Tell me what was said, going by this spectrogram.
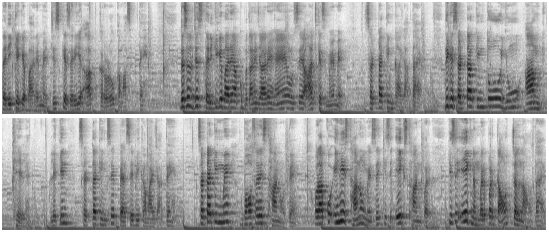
तरीके के बारे में जिसके ज़रिए आप करोड़ों कमा सकते हैं। दरअसल जिस तरीके के बारे में आपको बताने जा रहे हैं, उसे आज के समय में सट्टा किंग कहा जाता है। देखिए, सट्टा किंग तो यूँ आम खेल है, लेकिन सट्टा किंग से पैसे भी कमाए जाते हैं। सट्टा किंग में बहुत सारे स्थान होते हैं, और आपको इन्हीं स्थानों में से किसी एक स्थान पर, किसी एक नंबर पर दांव चलना होता है।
